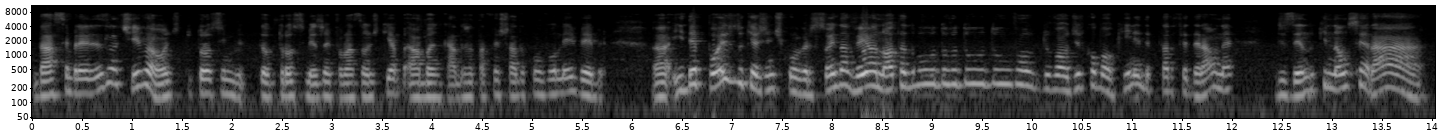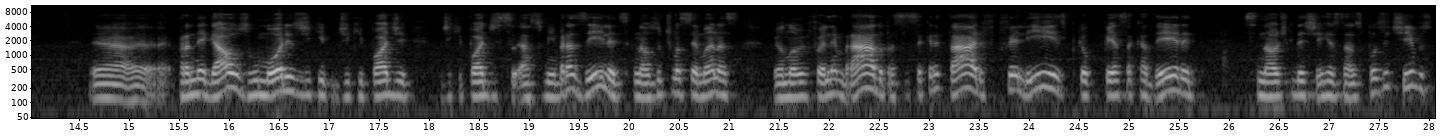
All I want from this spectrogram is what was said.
da Assembleia Legislativa, onde tu trouxe, tu trouxe mesmo a informação de que a, a bancada já está fechada com o Volney Weber. Uh, e depois do que a gente conversou, ainda veio a nota do, do, do, do, do Valdir Cobalcini, deputado federal, né, dizendo que não será é, para negar os rumores de que, de que pode de que pode assumir Brasília, diz que nas últimas semanas meu nome foi lembrado para ser secretário, fico feliz porque ocupei essa cadeira, sinal de que deixei resultados positivos,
